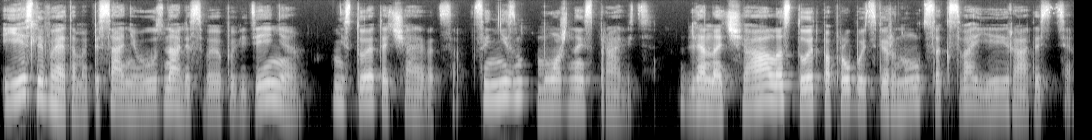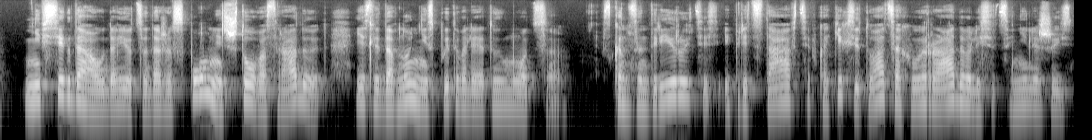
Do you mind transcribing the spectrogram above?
Если в этом описании вы узнали свое поведение, не стоит отчаиваться. Цинизм можно исправить. Для начала стоит попробовать вернуться к своей радости. Не всегда удается даже вспомнить, что вас радует, если давно не испытывали эту эмоцию. Сконцентрируйтесь и представьте, в каких ситуациях вы радовались и ценили жизнь.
